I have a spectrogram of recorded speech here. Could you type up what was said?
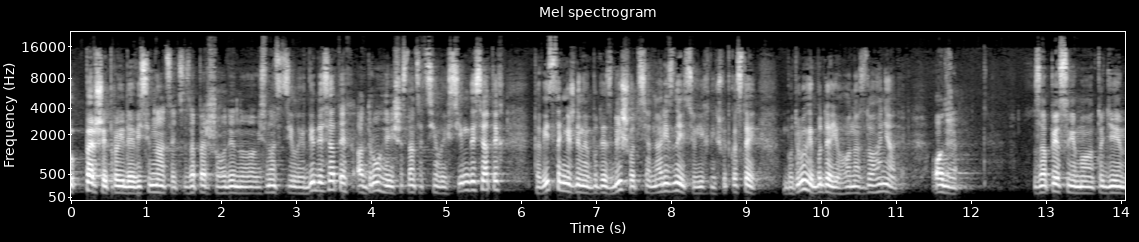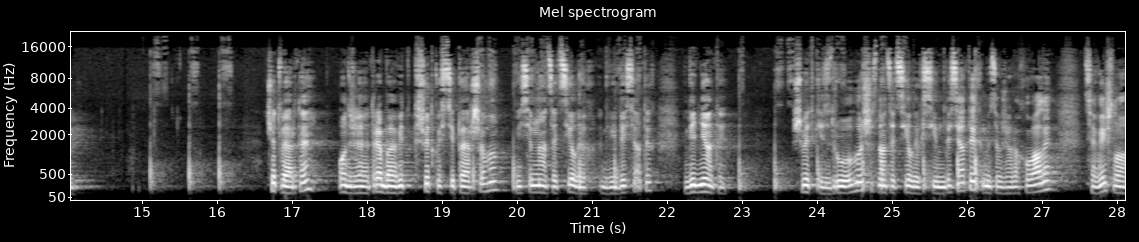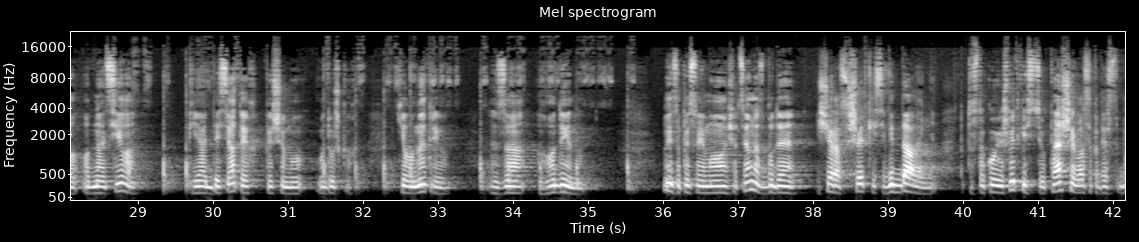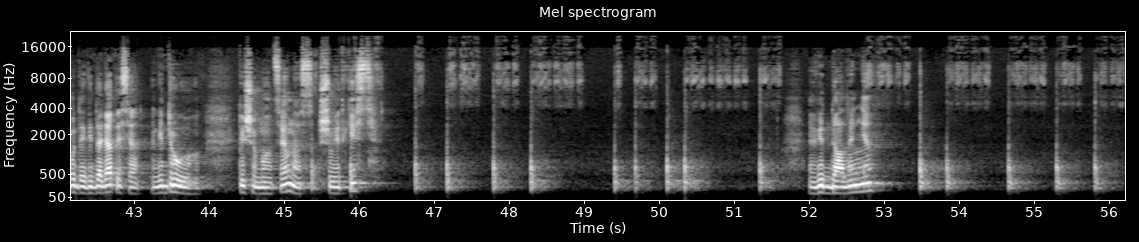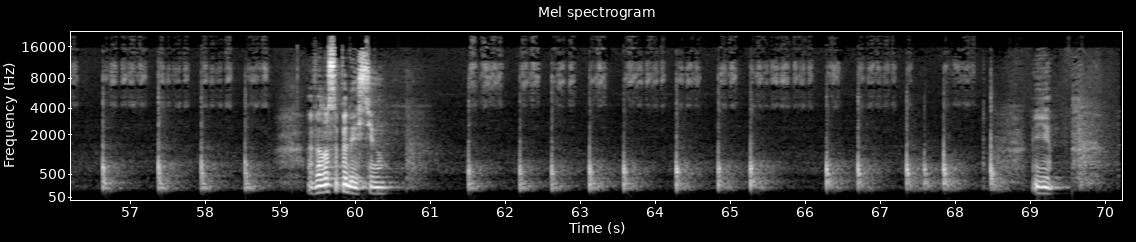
Ну, перший пройде 18 за першу годину 18,2, а другий 16,7, то відстань між ними буде збільшуватися на різницю їхніх швидкостей, бо другий буде його наздоганяти. Отже, записуємо тоді четверте. Отже, треба від швидкості першого 18,2 відняти швидкість другого 16,7. Ми це вже рахували. Це вийшло 1,5 пишемо у дужках кілометрів за годину. Ну і записуємо, що це в нас буде ще раз швидкість віддалення. Тобто з такою швидкістю перший велосипедист буде віддалятися від другого. Пишемо, це в нас швидкість. Віддалення. Велосипедистів. Є.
